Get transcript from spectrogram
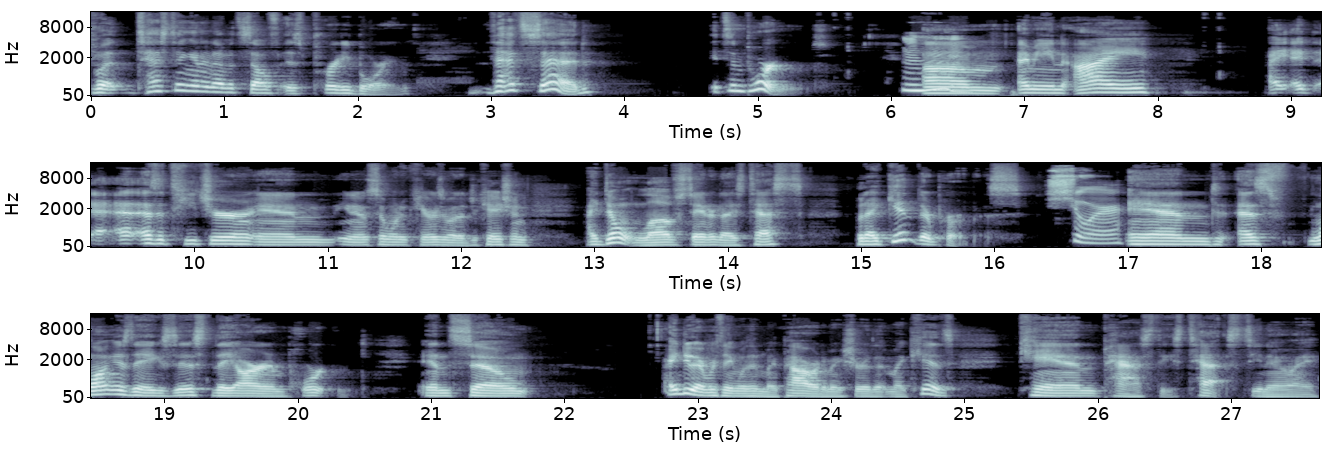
but testing in and of itself is pretty boring. That said, it's important. Mhm. Um, I mean, I, I, I, as a teacher and you know someone who cares about education, I don't love standardized tests, but I get their purpose. sure. And as long as they exist, they are important. And so, I do everything within my power to make sure that my kids can pass these tests. You know, I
